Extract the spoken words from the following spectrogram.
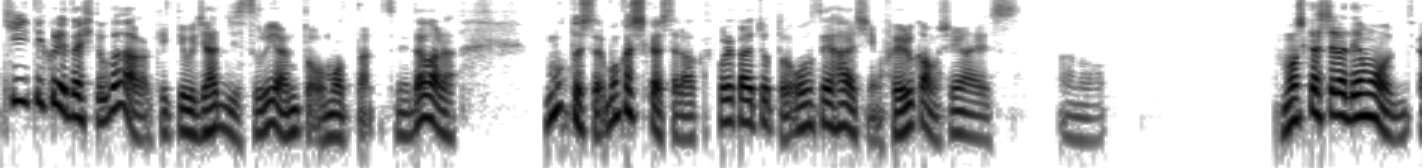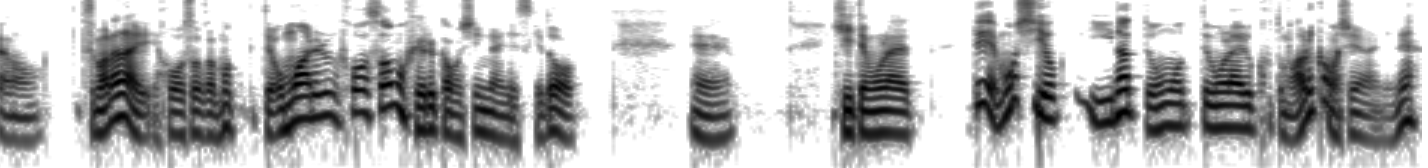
聞いてくれた人が結局ジャッジするやんと思ったんですね。だから、もっとしたら、もしかしたら、これからちょっと音声配信が増えるかもしれないです。あの、もしかしたらでも、あの、つまらない放送がもって思われる放送も増えるかもしれないですけど、えー、聞いてもらえて、もしよいいなって思ってもらえることもあるかもしれないんでね、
